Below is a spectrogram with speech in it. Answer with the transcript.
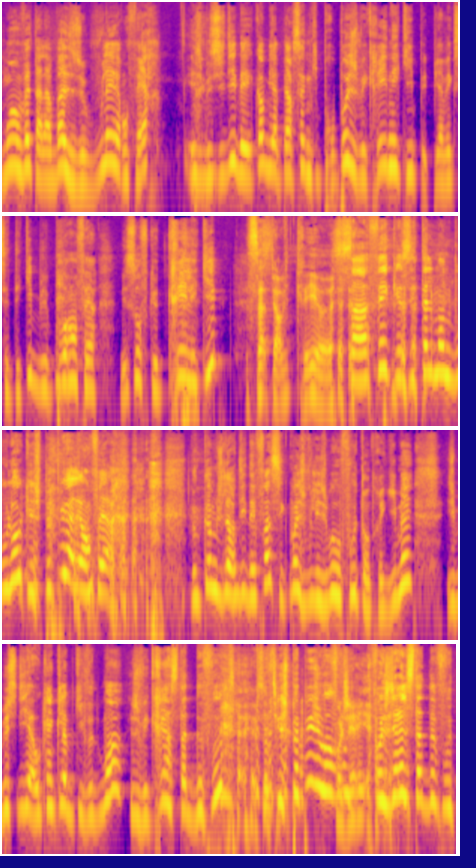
Moi, en fait, à la base, je voulais en faire. Et je me suis dit, mais comme il n'y a personne qui propose, je vais créer une équipe. Et puis avec cette équipe, je vais pouvoir en faire. Mais sauf que créer l'équipe. Ça a permis de créer. Euh, ça a fait que c'est tellement de boulot que je peux plus aller en faire. Donc, comme je leur dis des fois, c'est que moi, je voulais jouer au foot, entre guillemets. Je me suis dit, il n'y a aucun club qui veut de moi. Je vais créer un stade de foot. sauf que je peux plus jouer au Faut foot. Gérer. Faut gérer le stade de foot.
